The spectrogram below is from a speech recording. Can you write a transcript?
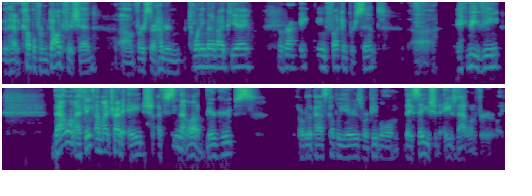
Then had a couple from Dogfish Head. Um, first, their 120 minute IPA, Okay. 18 fucking percent uh, ABV. That one, I think I might try to age. I've seen that in a lot of beer groups over the past couple years where people they say you should age that one for like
